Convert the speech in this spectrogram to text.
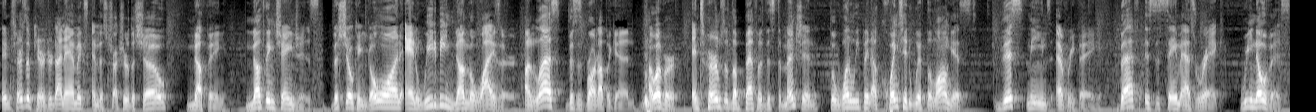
In terms of character dynamics and the structure of the show, nothing. Nothing changes. The show can go on and we'd be none the wiser, unless this is brought up again. However, in terms of the Beth of this dimension, the one we've been acquainted with the longest, this means everything. Beth is the same as Rick. We know this,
